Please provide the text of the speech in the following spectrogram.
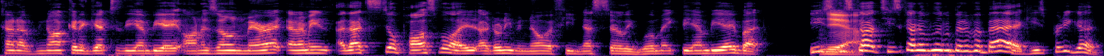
kind of not going to get to the NBA on his own merit. And I mean, that's still possible. I, I don't even know if he necessarily will make the NBA, but he's, he's got he's got a little bit of a bag. He's pretty good.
